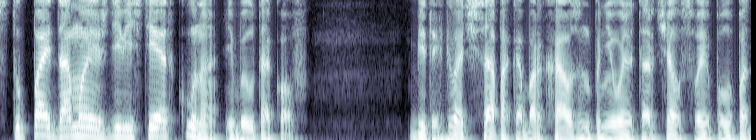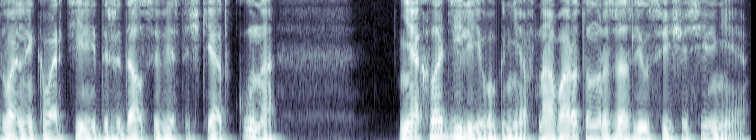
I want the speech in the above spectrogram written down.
«Ступай домой и жди вестей от Куна», и был таков. Битых два часа, пока Баркхаузен поневоле торчал в своей полуподвальной квартире и дожидался весточки от Куна, не охладили его гнев, наоборот, он разозлился еще сильнее.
